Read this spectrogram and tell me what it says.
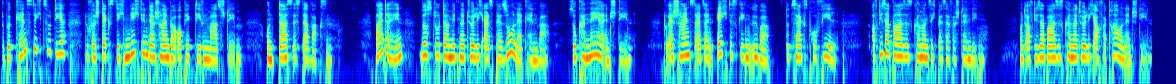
Du bekennst dich zu dir, du versteckst dich nicht hinter scheinbar objektiven Maßstäben. Und das ist erwachsen. Weiterhin wirst du damit natürlich als Person erkennbar. So kann Nähe entstehen. Du erscheinst als ein echtes Gegenüber. Du zeigst Profil. Auf dieser Basis kann man sich besser verständigen. Und auf dieser Basis kann natürlich auch Vertrauen entstehen.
